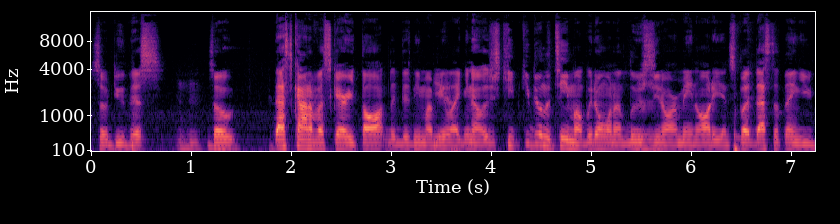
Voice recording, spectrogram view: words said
so do this." Mhm. So that's kind of a scary thought that Disney might be Yeah. like, you know, just keep keep doing the team up. We don't want to lose, Mhm. you know, our main audience. But that's the thing, you.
